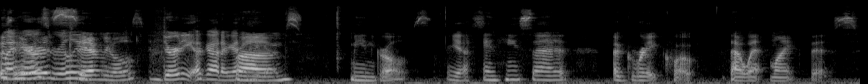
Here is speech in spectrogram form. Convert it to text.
My hair is really- Samuels Dirty. Oh god, I got from hiccups. Mean Girls. Yes. And he said a great quote that went like this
